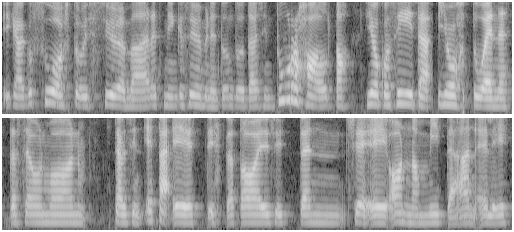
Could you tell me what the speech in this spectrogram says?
ikään kuin suostuisi syömään, että minkä syöminen tuntuu täysin turhalta, joko siitä johtuen, että se on vaan täysin epäeettistä tai sitten se ei anna mitään, eli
